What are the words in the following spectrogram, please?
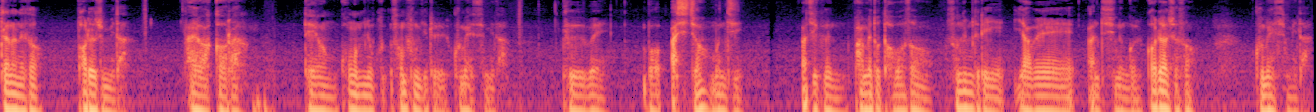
잘라내서 버려줍니다. 아유 아까워라. 대형 공업용 선풍기를 구매했습니다. 그왜뭐 아시죠? 뭔지. 아직은 밤에도 더워서 손님들이 야외에 앉으시는 걸 꺼려하셔서 구매했습니다.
